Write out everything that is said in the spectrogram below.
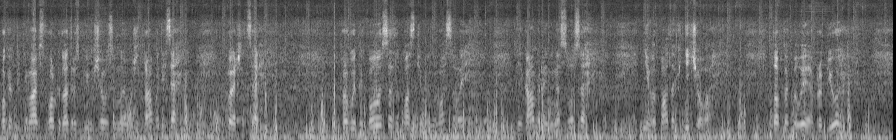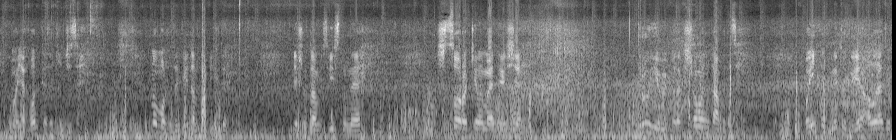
Поки піднімаюся в горку, давайте розповім, що зі мною може трапитися. Перше це пробити колесо, запаски в мене масовий, ні камери, ні насоса, ні лопаток, нічого. Тобто, коли я проб'ю, моя гонка закінчиться. Ну, можу дойти там побігти. Якщо там, звісно, не 40 кілометрів ще. Другий випадок, що може трапитися? Поїхати не туди, але тут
